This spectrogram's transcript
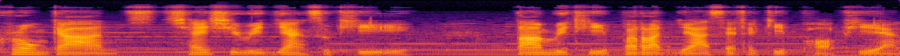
โครงการใช้ชีวิตอย่างสุขี ตามวิถีปรัชญาเศรษฐกิจพอเพียง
